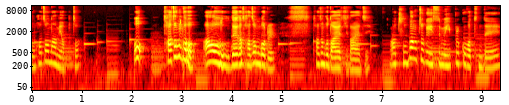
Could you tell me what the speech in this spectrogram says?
좀 허전함이 없죠? 어 자전거. 아우 내가 자전거를 자전거 놔야지 놔야지. 아두방 쪽에 있으면 이쁠 것 같은데.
